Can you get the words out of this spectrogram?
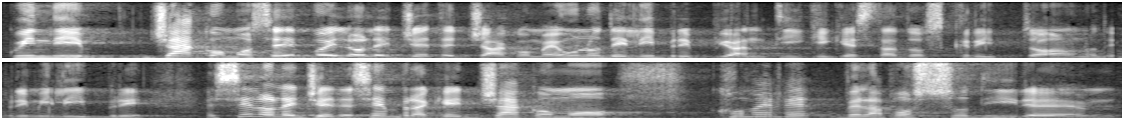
Quindi Giacomo, se voi lo leggete Giacomo, è uno dei libri più antichi che è stato scritto, uno dei primi libri, e se lo leggete sembra che Giacomo, come ve, la posso dire?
